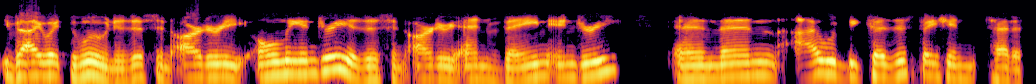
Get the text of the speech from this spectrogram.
evaluate the wound. Is this an artery only injury? Is this an artery and vein injury? And then I would, because this patient had a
